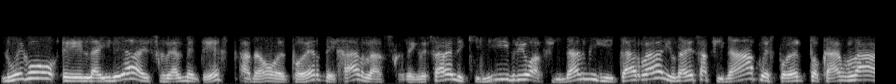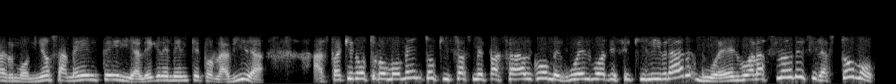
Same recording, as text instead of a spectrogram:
Luego, eh, la idea es realmente esta, ¿no? De poder dejarlas, regresar al equilibrio, afinar mi guitarra y una vez afinada, pues poder tocarla armoniosamente y alegremente por la vida hasta que en otro momento quizás me pasa algo, me vuelvo a desequilibrar, vuelvo a las flores y las tomo.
